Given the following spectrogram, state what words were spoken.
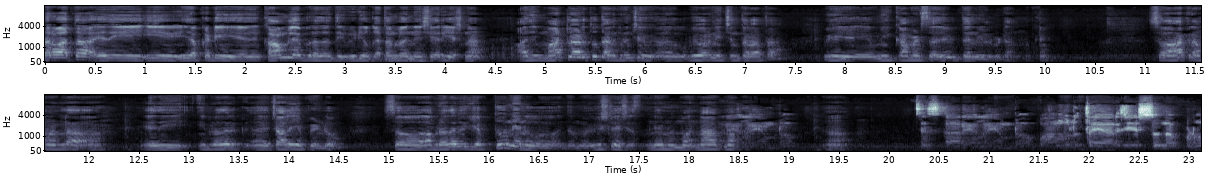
తర్వాత ఇది ఈ ఇది ఒకటి కామ్లే బ్రదర్ది వీడియో గతంలో నేను షేర్ చేసిన. అది మాట్లాడుతూ దాని గురించి వివరణ ఇచ్చిన తర్వాత మీ- కామెంట్స్ చదివి దాన్ని నిలబెట్టాను ఓకే సో ఆ క్రమంలో ఇది ఈ బ్రదర్ చాలా చెప్పిండు. సో ఆ బ్రదర్కి చెప్తూ నేను విశ్లేషిస్తాను నేను నా కార్యాలయంలో బాంబులు తయారు చేస్తున్నప్పుడు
